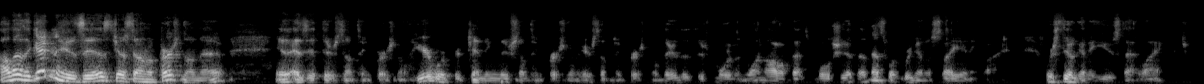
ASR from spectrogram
Although the good news is, just on a personal note, as if there's something personal here. We're pretending there's something personal here, something personal there, that there's more than one. All of that's bullshit, but that's what we're going to say anyway. We're still going to use that language.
